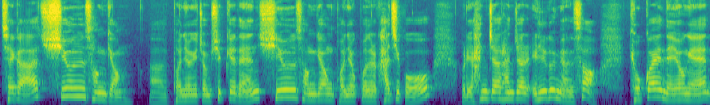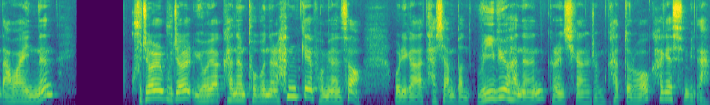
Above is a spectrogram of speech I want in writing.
제가 쉬운 성경 번역이 좀 쉽게 된 쉬운 성경 번역본을 가지고 우리 한 절 한 절 읽으면서 교과의 내용에 나와 있는 구절구절 요약하는 부분을 함께 보면서 우리가 다시 한번 리뷰하는 그런 시간을 좀 갖도록 하겠습니다.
